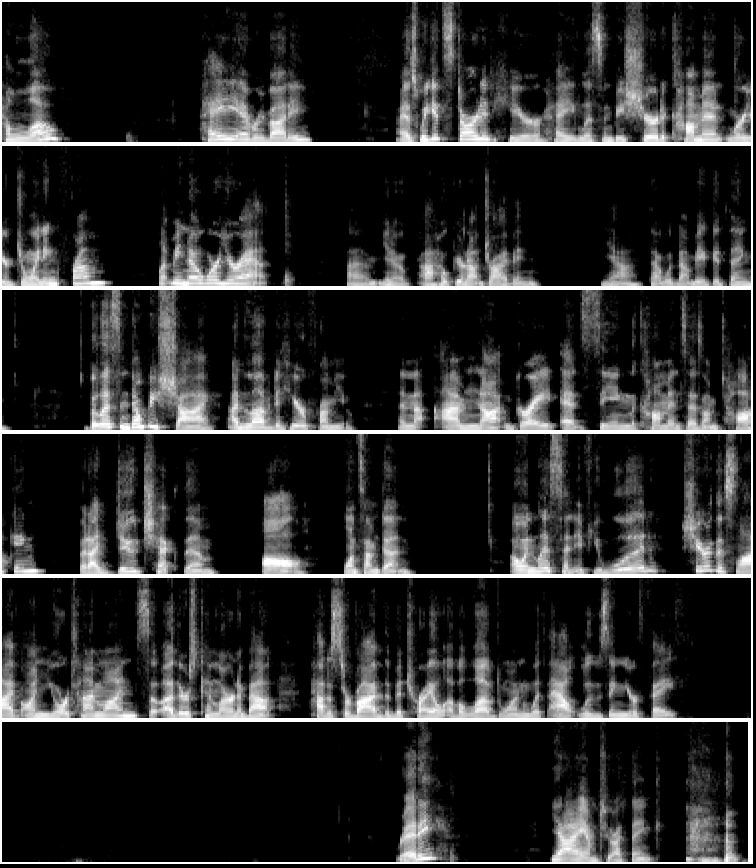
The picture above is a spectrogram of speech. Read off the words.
Hello. Hey, everybody. As we get started here, hey, listen, be sure to comment where you're joining from. Let me know where you're at. Um, you know, I hope you're not driving. Yeah, that would not be a good thing. But listen, don't be shy. I'd love to hear from you. And I'm not great at seeing the comments as I'm talking, but I do check them all once I'm done. Oh, and listen, if you would share this live on your timeline so others can learn about how to survive the betrayal of a loved one without losing your faith. Ready? Yeah, I am too, I think.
